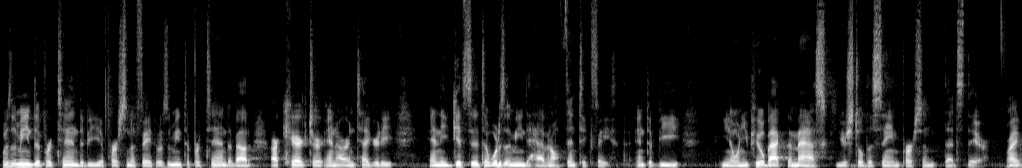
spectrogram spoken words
What does it mean to pretend to be a person of faith? What does it mean to pretend about our character and our integrity? And he gets into what does it mean to have an authentic faith and to be, you know, when you peel back the mask, you're still the same person that's there, right?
